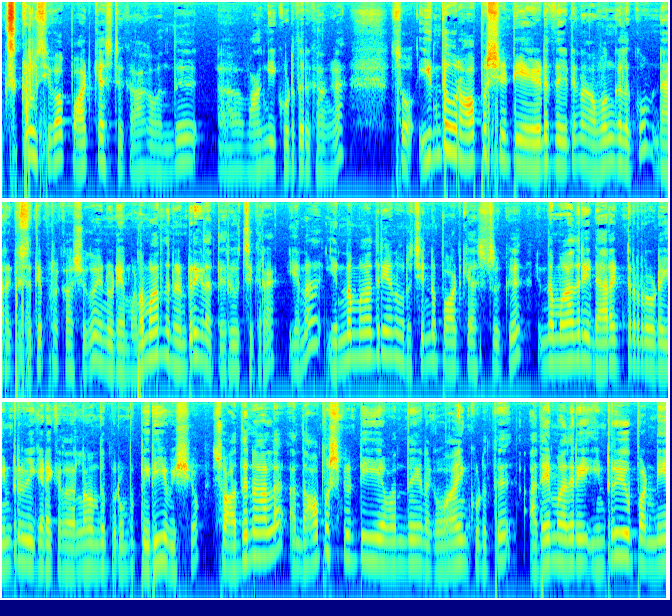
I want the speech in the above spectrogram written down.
எக்ஸ்க்ளூசிவாக பாட்காஸ்ட்டுக்காக வந்து வாங்கி கொடுத்துருக்காங்க. ஸோ இந்த ஒரு ஆப்பர்ச்சுனிட்டியை எடுத்துக்கிட்டு நான் அவங்களுக்கும் டேரக்டர் சத்யபிரகாஷுக்கும் என்னுடைய மனமார்ந்த நன்றிகளை தெரிவிச்சுக்கிறேன். ஏன்னா என்ன மாதிரியான ஒரு சின்ன பாட்காஸ்ட்டுக்கு இந்த மாதிரி டேரக்டரோட இன்டர்வியூ கிடைக்கிறதெல்லாம் வந்து ரொம்ப பெரிய விஷயம். ஸோ அதனால அந்த ஆப்பர்ச்சுனிட்டியை வந்து எனக்கு வாங்கி கொடுத்து அதே மாதிரி இன்டர்வியூ பண்ணி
